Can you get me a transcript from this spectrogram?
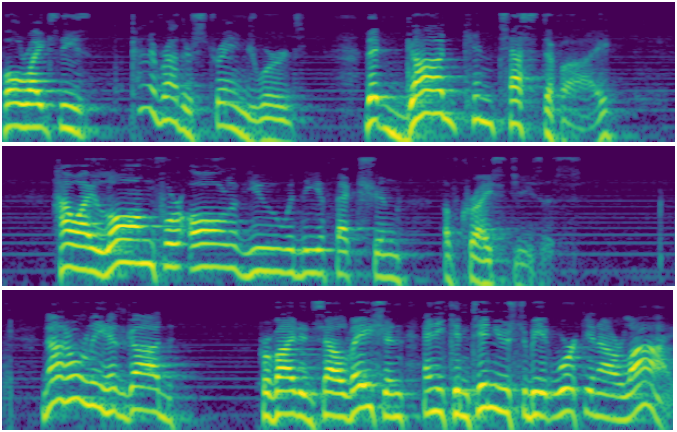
Paul writes these kind of rather strange words that God can testify how I long for all of you with the affection of Christ Jesus. Not only has God provided salvation and He continues to be at work in our lives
